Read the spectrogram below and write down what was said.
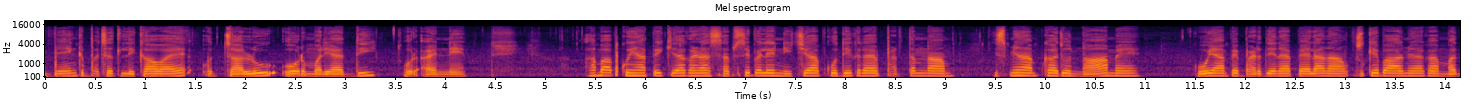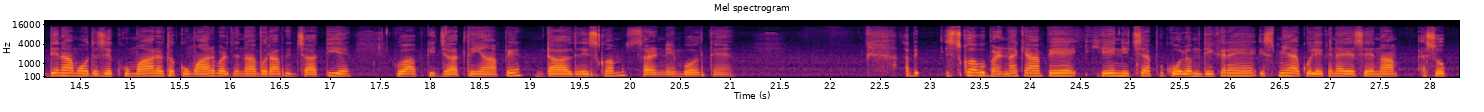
बैंक बचत लिखा हुआ है और चालू और मर्यादी और अन्य। अब आपको यहाँ पे क्या करना है, सबसे पहले नीचे आपको देख रहा है प्रथम नाम। इसमें आपका जो नाम है वो यहाँ पे भर देना है, पहला नाम। उसके बाद में आपका मध्य नाम हो जैसे कुमार है तो कुमार भर देना अगर आपकी जाति है, वो आपकी जाति यहाँ पे डाल देना इसको हम सरनेम बोलते हैं। अब इसको आपको भरना क्या पे, ये नीचे आपको कॉलम दिख रहे हैं। इसमें आपको है, जैसे नाम अशोक,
